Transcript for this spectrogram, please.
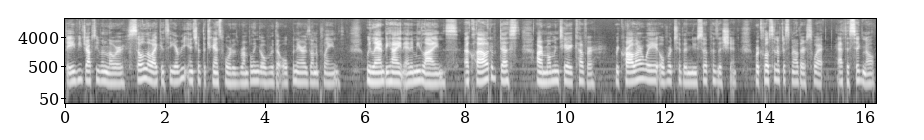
The AV drops even lower, so low I can see every inch of the transporters rumbling over the open Arizona plains. We land behind enemy lines. A cloud of dust, our momentary cover. We crawl our way over to the NUSA position. We're close enough to smell their sweat. At the signal,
